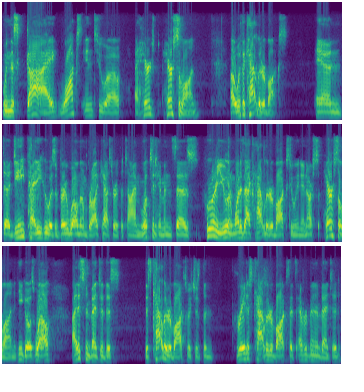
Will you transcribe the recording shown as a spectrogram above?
when this guy walks into a, a hair hair salon uh, with a cat litter box, and uh, Dini Petty, who was a very well known broadcaster at the time, looks at him and says, "Who are you? And what is that cat litter box doing in our hair salon?" And he goes, "Well, I just invented this this cat litter box, which is the greatest cat litter box that's ever been invented."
